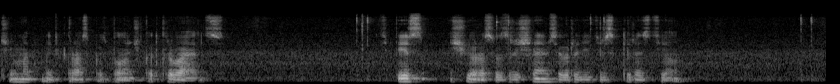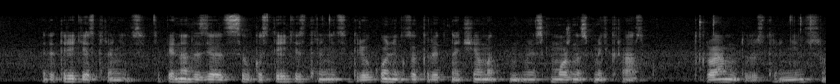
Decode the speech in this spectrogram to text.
Чем отмыть краску из баллончика открывается. Теперь еще раз возвращаемся в родительский раздел. Это третья страница. Теперь надо сделать ссылку с третьей страницы. Треугольник закрыт, на чем можно смыть краску. Открываем эту страницу.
